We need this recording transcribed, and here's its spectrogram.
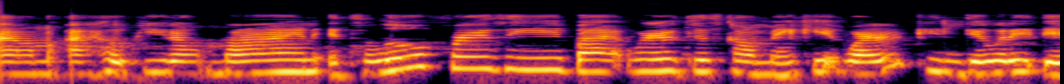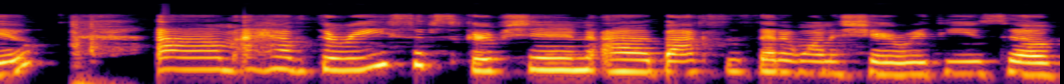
Um, I hope you don't mind. It's a little frizzy, but we're just going to make it work and do what it do. I have three subscription uh, boxes that I want to share with you. So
